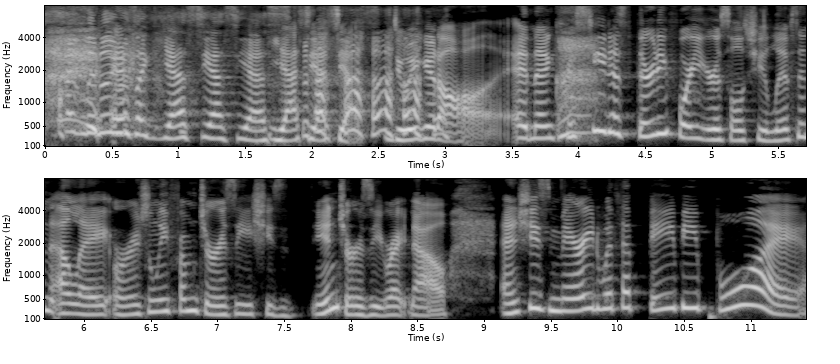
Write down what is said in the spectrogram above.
I literally was like, yes, yes, yes. yes, yes, yes, doing it all. And then Kristina's 34 years old. She lives in LA, originally from Jersey. She's in Jersey right now, and she's married with a baby boy.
